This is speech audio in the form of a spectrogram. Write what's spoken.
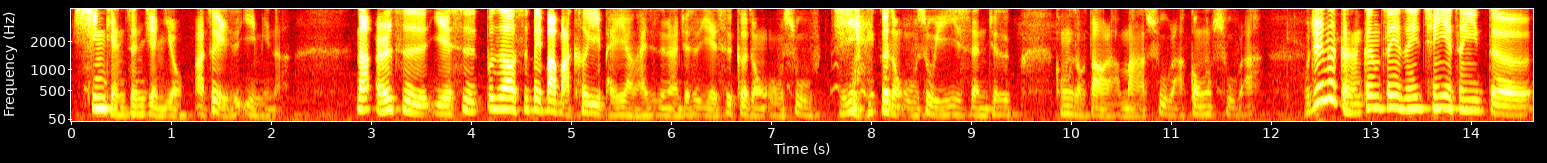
新田真剑佑啊，这个也是艺名啊。那儿子也是不知道是被爸爸刻意培养还是怎么样，就是也是各种武术集 各种武术于一身，就是空手道啦、马术啦、弓术啦。我觉得那可能跟真叶真一、千叶真一的。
